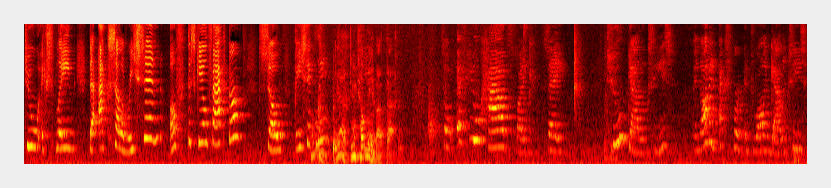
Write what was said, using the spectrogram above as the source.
to explain the acceleration of the scale factor. So basically, oh, yeah, do tell you, me about that. So if you have like say two galaxies, and not an expert at drawing galaxies,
